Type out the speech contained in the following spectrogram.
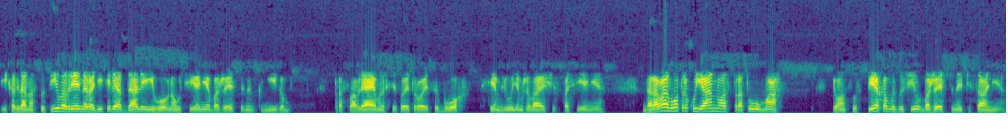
и когда наступило время, родители отдали его в научение божественным книгам. Прославляемый Святой Троице Бог — всем людям, желающим спасения, даровал отроку Иоанну остроту ума, и он с успехом изучил Божественное Писание.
